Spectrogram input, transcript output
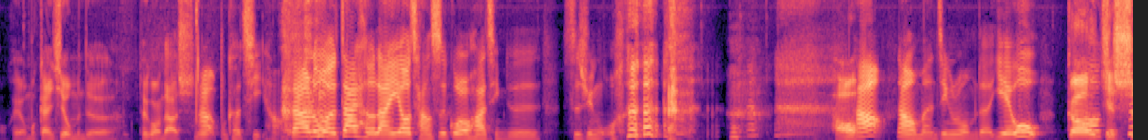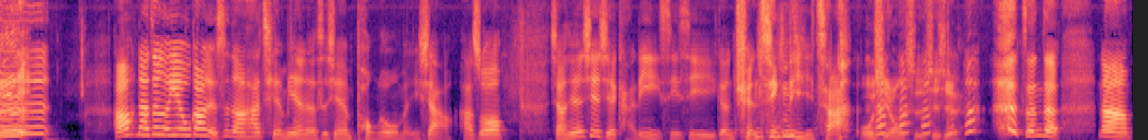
OK，我们感谢我们的推广大使。啊，不客气哈。大家如果在荷兰也有尝试过的话，请就是私信我。好，好，那我们进入我们的业务高解释。好，那这个业务告解室呢，他前面呢是先捧了我们一下，他说想先谢谢凯莉、C C 跟全经理查。我形容词，谢谢。真的，那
